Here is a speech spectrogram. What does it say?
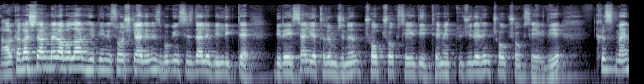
Arkadaşlar merhabalar, hepiniz hoş geldiniz. Bugün sizlerle birlikte bireysel yatırımcının çok çok sevdiği, temettücülerin çok çok sevdiği, kısmen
